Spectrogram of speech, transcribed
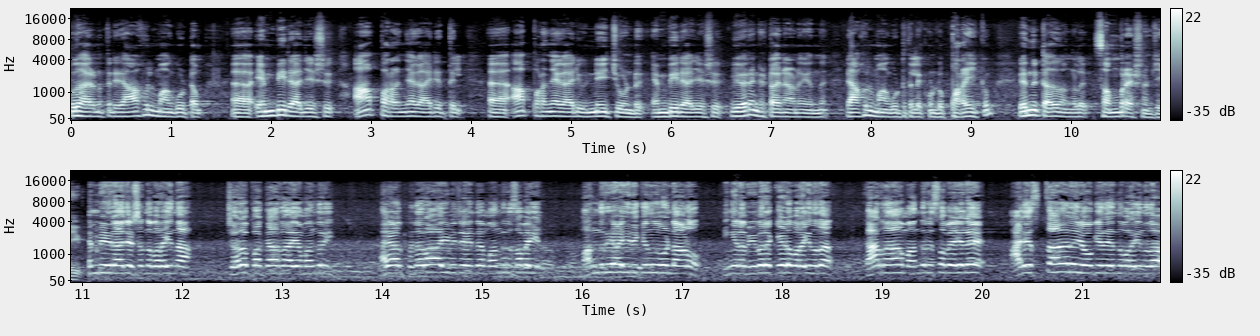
ഉദാഹരണത്തിന് രാഹുൽ മാങ്കൂട്ടം എം പി രാജേഷ് ആ പറഞ്ഞ കാര്യത്തിൽ ആ, പറഞ്ഞ കാര്യം ഉന്നയിച്ചുകൊണ്ട് എം പി രാജേഷ് വിവരം കിട്ടാനാണ് എന്ന് രാഹുൽ മാങ്കൂട്ടത്തിലെ കൊണ്ട് പറയിക്കും. എന്നിട്ട് അത് ഞങ്ങൾ സംപ്രേഷണം ചെയ്യും. എം പി രാജേഷ് എന്ന് പറയുന്ന ചെറുപ്പക്കാരനായ മന്ത്രി അയാൾ പിണറായി വിജയന്റെ മന്ത്രിസഭയിൽ മന്ത്രിയായിരിക്കുന്നത് കൊണ്ടാണോ ഇങ്ങനെ വിവരക്കേട് പറയുന്നത്? കാരണം ആ മന്ത്രിസഭയിലെ അടിസ്ഥാന യോഗ്യത എന്ന് പറയുന്നത്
